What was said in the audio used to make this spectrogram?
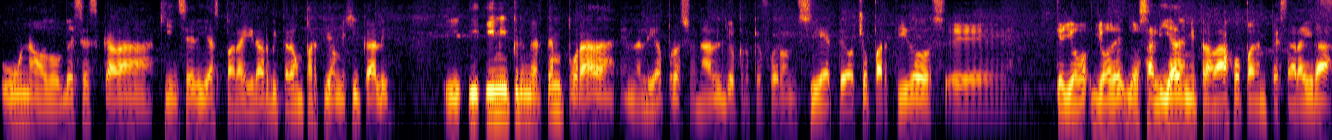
una o dos veces cada 15 días para ir a arbitrar un partido a Mexicali y, y, mi primer temporada en la liga profesional, yo creo que fueron siete, ocho partidos eh, que yo, yo, yo salía de mi trabajo para empezar a ir a,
